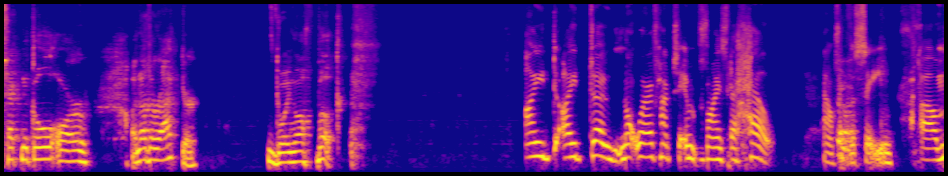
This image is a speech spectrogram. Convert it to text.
technical or another actor going off book? I, I don't, not where I've had to improvise the hell out of the scene. Um,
